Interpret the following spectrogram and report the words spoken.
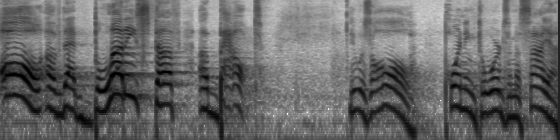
all of that bloody stuff about? It was all pointing towards a Messiah,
